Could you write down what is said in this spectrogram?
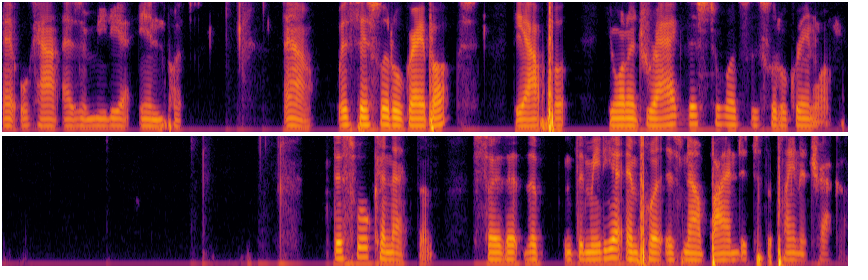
it will count as a media input. Now, with this little gray box, the output, you want to drag this towards this little green one. This will connect them so that the, the media input is now binded to the planar tracker.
